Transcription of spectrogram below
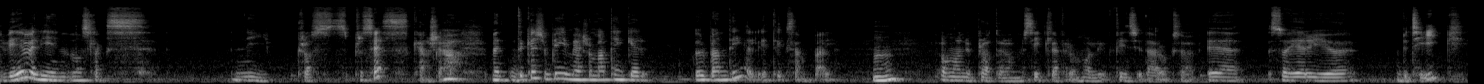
vi är väl i någon slags ny process kanske. Men det kanske blir mer som man tänker Urban Deli till exempel. Mm. Om man nu pratar om Sickla, för de håller, finns ju där också. Eh, så är det ju butik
